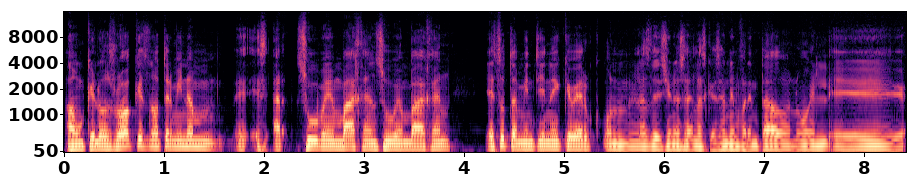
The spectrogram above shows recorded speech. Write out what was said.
Aunque los Rockets no terminan, es, suben, bajan, suben, bajan. Esto también tiene que ver con las lesiones a las que se han enfrentado, ¿no? El, eh,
